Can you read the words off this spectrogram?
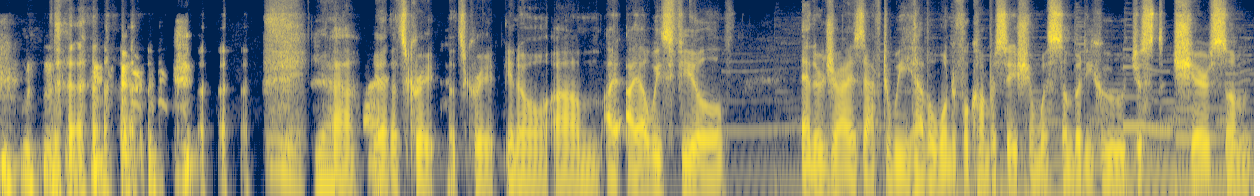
yeah, yeah, that's great. That's great. You know, um, I, I always feel energized after we have a wonderful conversation with somebody who just shares some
